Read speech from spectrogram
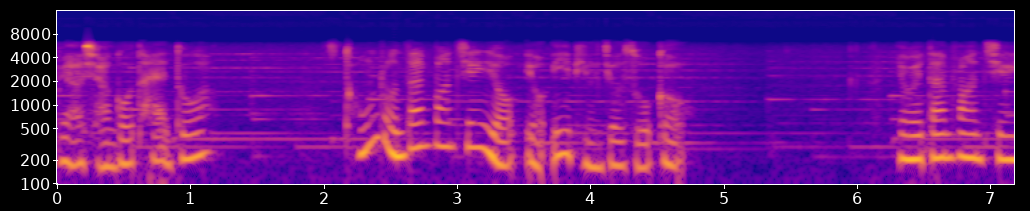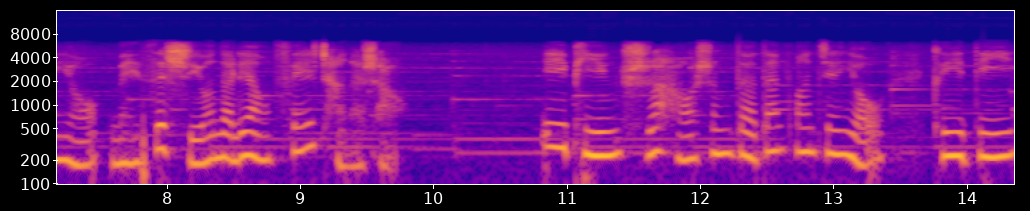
不要选购太多。同种单方精油有一瓶就足够，因为单方精油每次使用的量非常的少，一瓶十毫升的单方精油可以滴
